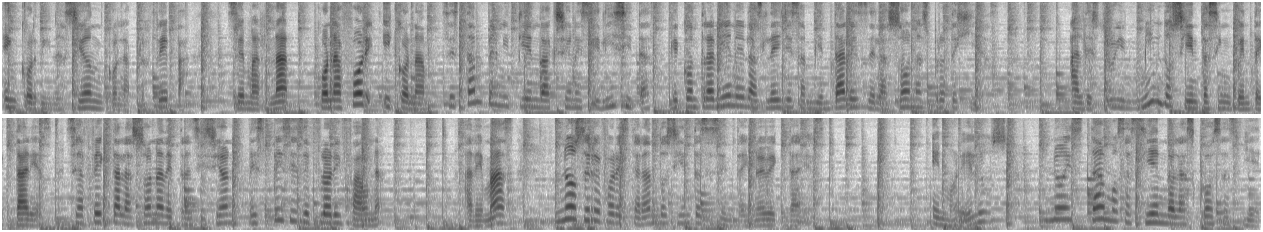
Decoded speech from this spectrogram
En coordinación con la Profepa, Semarnat, CONAFOR y CONAM se están permitiendo acciones ilícitas que contravienen las leyes ambientales de las zonas protegidas. Al destruir 1.250 hectáreas, se afecta la zona de transición de especies de flora y fauna. Además, no se reforestarán 269 hectáreas. En Morelos, no estamos haciendo las cosas bien.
